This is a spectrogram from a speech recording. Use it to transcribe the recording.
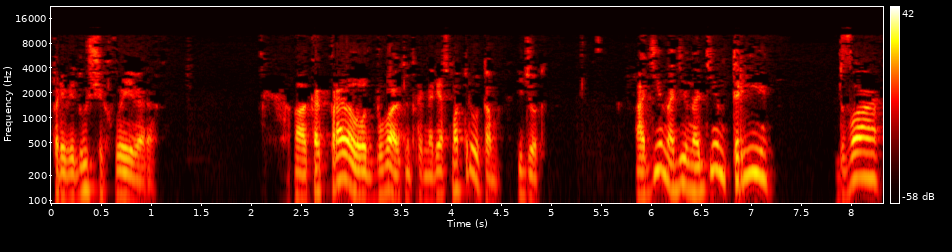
предыдущих вейверах. А, как правило, вот бывают, например, я смотрю, там идет 1, 1, 1, 3, 2,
